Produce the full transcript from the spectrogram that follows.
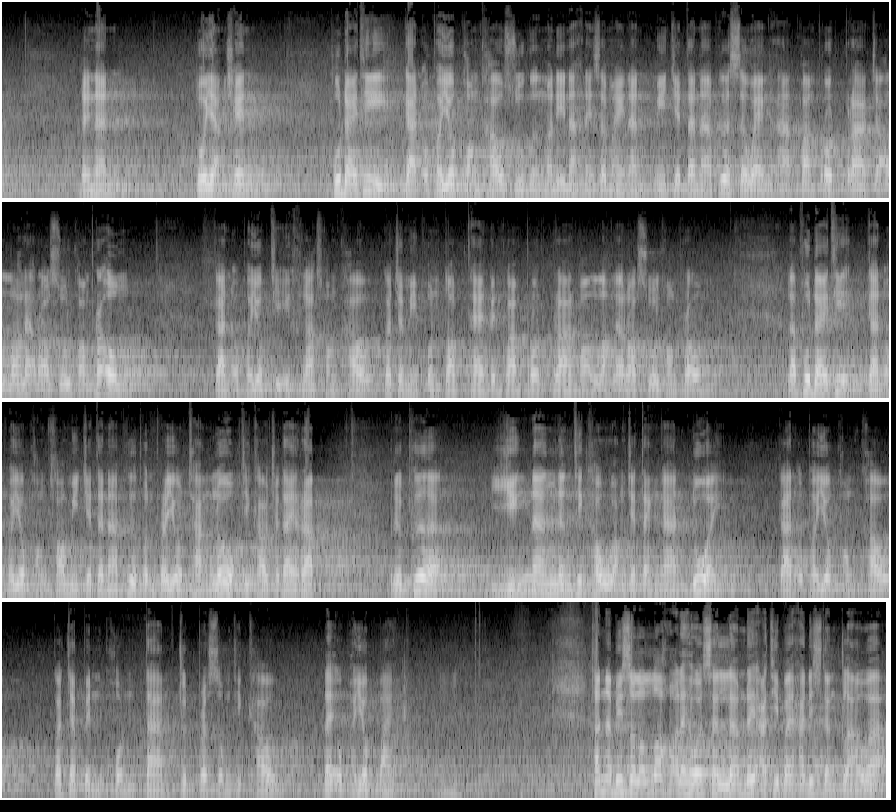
ดังนั้นตัวอย่างเช่น ผู้ใดที่การอพยพของเขาสู่เมืองมาดีนะในสมัยนั้น มีเจตนาเพื่อแสวงหาความโปรดปรานจากอัลลอฮ์และรอซูลของพระองค์ การอพยพที่อิคลาสของเขาก็จะมีผลตอบแทนเป็นความโปรดปรานของอัลลอฮ์และรอซูลของพระองค์ และผู้ใดที่การอพยพของเขามีเจตนาเพื่อผลประโยชน์ทางโลกที่เขาจะได้รับ หรือเพื่อหญิงนางหนึ่งที่เขาหวังจะแต่งงานด้วย การอพยพของเขาก็จะเป็นผลตามจุดประสงค์ที่เขาได้อพยพไปท่านนบี صلى الله عليه وسلمได้อธิบายฮะดิษดังกล่าวว่า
